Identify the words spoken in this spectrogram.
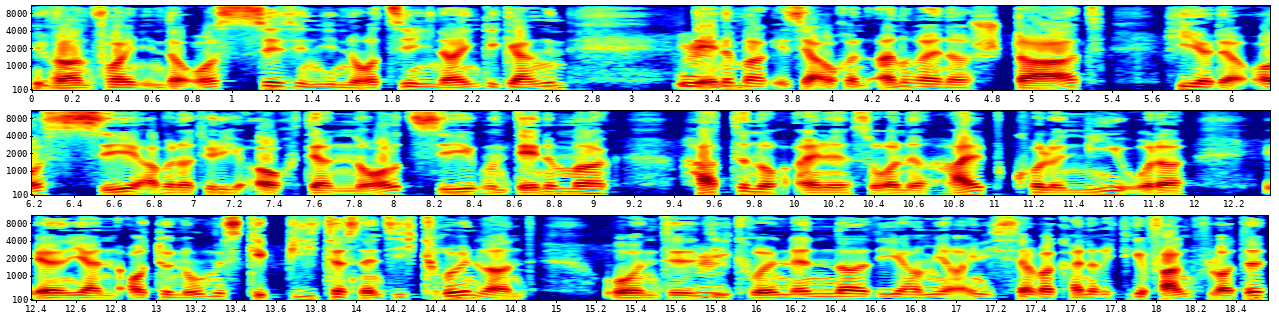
Wir waren vorhin in der Ostsee, sind in die Nordsee hineingegangen. Mhm. Dänemark ist ja auch ein Anrainerstaat hier der Ostsee, aber natürlich auch der Nordsee und Dänemark hatte noch eine so eine Halbkolonie oder äh, ja ein autonomes Gebiet, das nennt sich Grönland. Und äh, mhm. die Grönländer, die haben ja eigentlich selber keine richtige Fangflotte,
